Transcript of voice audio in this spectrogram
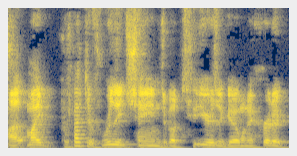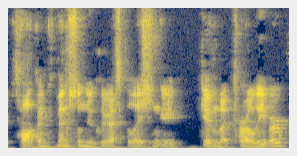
Uh, my perspective really changed about two years ago when I heard a talk on conventional nuclear escalation given by Carl Lieber.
